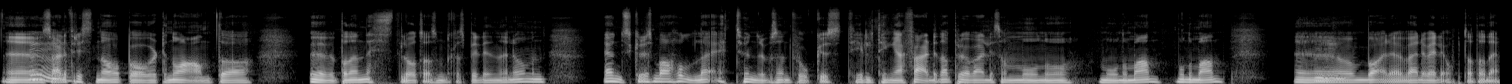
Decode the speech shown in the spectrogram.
Eh, Så er det fristende å hoppe over til noe annet og øve på den neste låta som skal spille inn eller noe, men jeg ønsker liksom å holde 100 fokus til ting er ferdig, da. Prøve å være liksom mono, monoman, monoman, eh, Mm. og bare være veldig opptatt av det.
